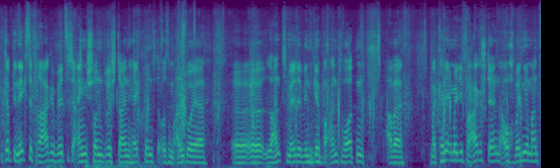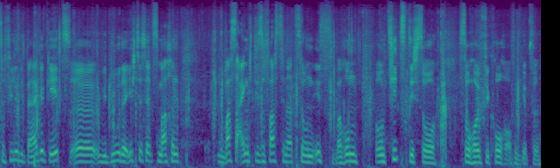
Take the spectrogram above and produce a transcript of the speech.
Ich glaube, die nächste Frage wird sich eigentlich schon durch deine Herkunft aus dem Allgäuer äh, äh, Land mehr oder weniger beantworten. Aber man kann ja immer die Frage stellen, auch wenn jemand so viel in die Berge geht, äh, wie du oder ich das jetzt machen, was eigentlich diese Faszination ist. Warum, warum zieht es dich so, so häufig hoch auf den Gipfel?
